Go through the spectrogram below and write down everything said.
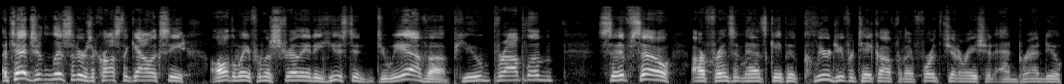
Attention listeners across the galaxy, all the way from Australia to Houston, do we have a pube problem? So if so, our friends at Manscaped have cleared you for takeoff with our fourth generation and brand new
